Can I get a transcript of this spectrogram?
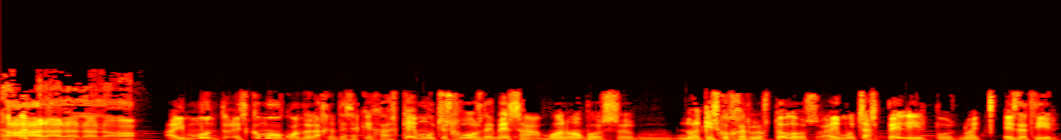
No, no, no, no, no. Hay un montón, es como cuando la gente se queja, es que hay muchos juegos de mesa. Bueno, pues em, no hay que escogerlos todos. Hay muchas pelis, pues no hay. Es decir,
